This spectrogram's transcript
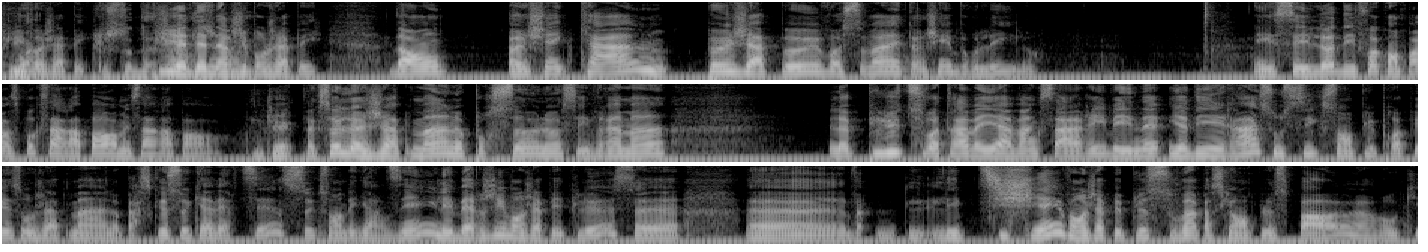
plus il va japper Plus, de plus il y a d'énergie ouais. pour japper. Donc, un chien calme, peu jappeux, va souvent être un chien brûlé. Là. Et c'est là, des fois, qu'on pense pas que ça a rapport, mais ça a rapport. Fait que ça, le jappement, là, pour ça, là, c'est vraiment... Le plus tu vas travailler avant que ça arrive, et il y a des races aussi qui sont plus propices au jappement, là, parce que ceux qui avertissent, ceux qui sont des gardiens, les bergers vont japper plus, euh, euh, les petits chiens vont japper plus souvent parce qu'ils ont plus peur, ok,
